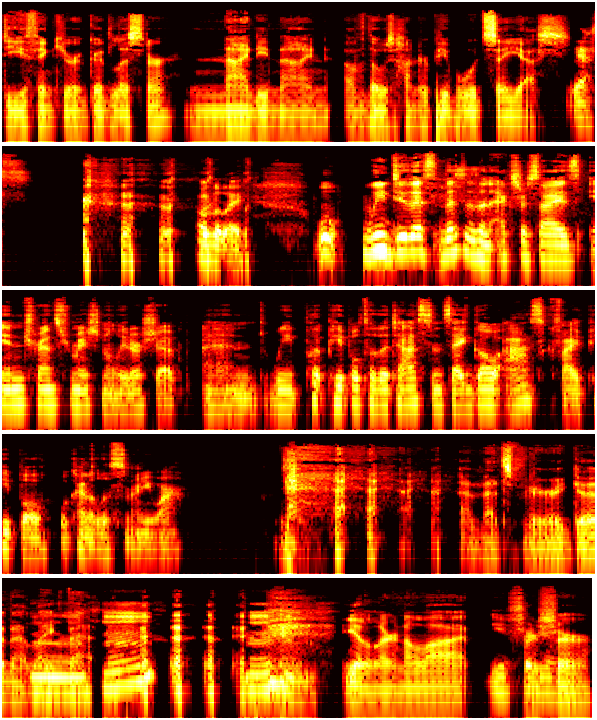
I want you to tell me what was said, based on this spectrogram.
do you think you're a good listener? 99 of those 100 people would say yes. Yes. totally. Well, we do this. This is an exercise in transformational leadership, and we put people to the test and say, go ask five people what kind of listener you are. That's very good. I like mm-hmm. that. mm-hmm. You learn a lot you for sure.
